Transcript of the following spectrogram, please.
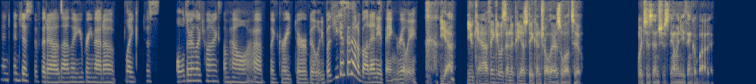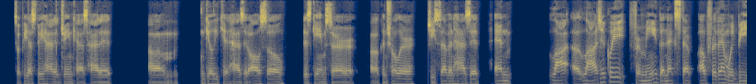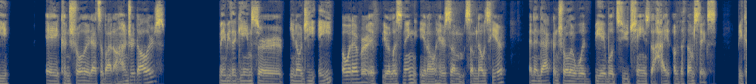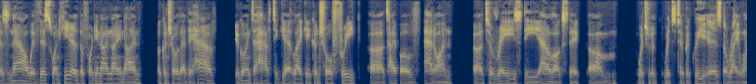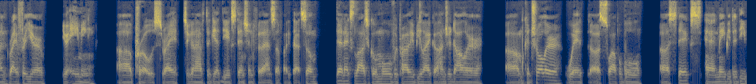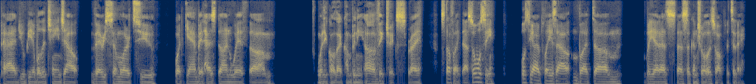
And and just to fit out that that you bring that up, like just older electronics somehow have like great durability. But you can say that about anything, really. yeah, you can. I think it was in the PS3 controller as well too, which is interesting when you think about it. So PS3 had it, Dreamcast had it, um, GuliKit has it also. This GameSir uh, controller G7 has it, and lo- uh, logically, for me, the next step up for them would be a controller that's about a hundred dollars. Maybe the GameSir, you know, G8 or whatever. If you're listening, you know, here's some some notes here, and then that controller would be able to change the height of the thumbsticks because now with this one here, the forty nine ninety nine a controller that they have, you're going to have to get like a KontrolFreek uh, type of add on uh, to raise the analog stick, um, which which typically is the right one, right for your your aiming uh, pros, right? So you're gonna have to get the extension for that and stuff like that. So the next logical move would probably be like a hundred dollar um, controller with uh, swappable uh, sticks and maybe the D pad. You'll be able to change out very similar to what Gambit has done with um, what do you call that company? Uh, Victrix, right? Stuff like that. So we'll see. We'll see how it plays out. But um, but yeah, that's that's the controller talk for today.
